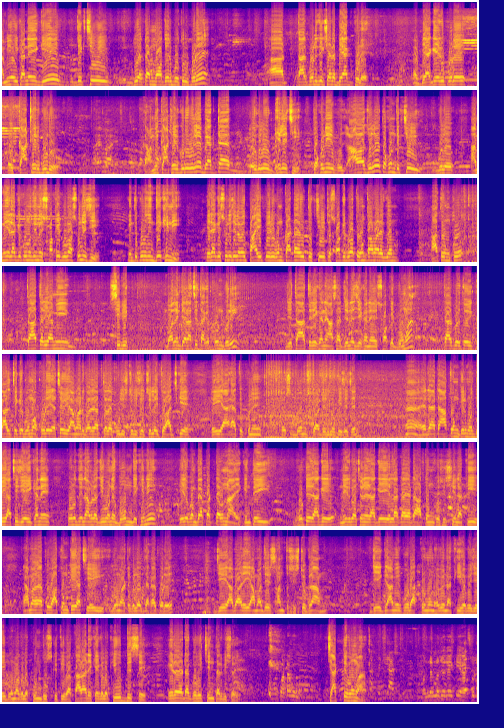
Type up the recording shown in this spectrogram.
আমি ওইখানে গিয়ে দেখছি ওই দু একটা মদের বোতল পড়ে, আর তারপরে দেখছি একটা ব্যাগ পড়ে। আর ব্যাগের উপরে ওই কাঠের গুঁড়ো। আমি কাঠের গুঁড়ো বলে ব্যাগটা ওইগুলো ঢেলেছি। তখনই আওয়াজ হলো, তখন দেখছি ওইগুলো। আমি এর আগে কোনোদিন ওই সকেট বোমা শুনেছি, কিন্তু কোনোদিন দেখিনি। এর আগে শুনেছিলাম ওই পাইপ এরকম কাটা দেখছি, এটা সকেট মতো তখন তো আমার একদম আতঙ্ক। তাড়াতাড়ি আমি সিভিক ভলেন্টিয়ার আছে, তাকে ফোন করি যে তাড়াতাড়ি এখানে আসার জন্য যেখানে সকেট বোমা, তারপরে তো ওই কাল থেকে বোমা পড়ে আছে, ওই আমার ঘরে আটতলায় পুলিশ টুলিশও ছিল, এই তো আজকে এই এতক্ষণে বোম স্কোয়াডের লোক এসেছেন। হ্যাঁ এটা একটা আতঙ্কের মধ্যেই আছি যে এইখানে কোনোদিন আমরা জীবনে বোম দেখিনি। এরকম ব্যাপারটাও নাই। কিন্তু এই ভোটের আগে নির্বাচনের আগে এলাকায় একটা আতঙ্ক সৃষ্টি না কি আমরা খুব আতঙ্কেই আছি এই বোমাটাগুলো দেখার পরে যে আবার এই আমাদের শান্তশিষ্ট গ্রাম যে গ্রামের উপর আক্রমণ হবে না কি হবে যে এই বোমাগুলো কোন দুষ্কৃতি বা কারা রেখে গেল কি উদ্দেশ্যে এটা একটা গভীর চিন্তার বিষয়। চারটে বোমা। অন্যান্য জায়গায় কি আছে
